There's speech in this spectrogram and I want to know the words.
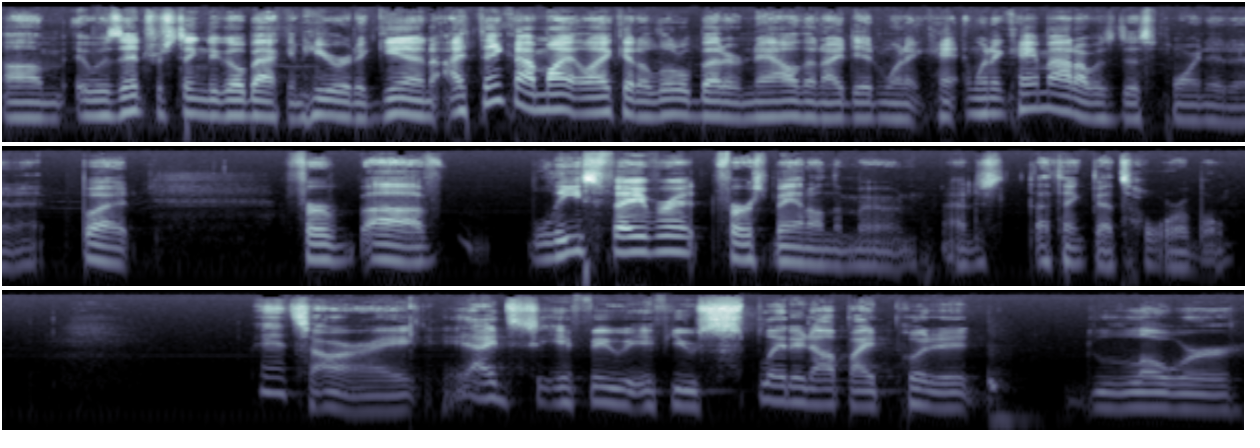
Um, it was interesting to go back and hear it again. I think I might like it a little better now than I did when it came when it came out. I was disappointed in it, but for uh, least favorite, First Man on the Moon. I just I think that's horrible. It's all right. I'd if it, if you split it up, I'd put it lower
